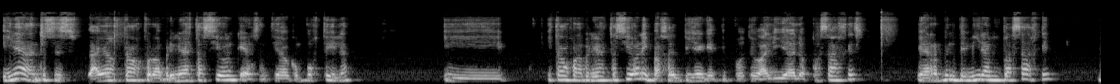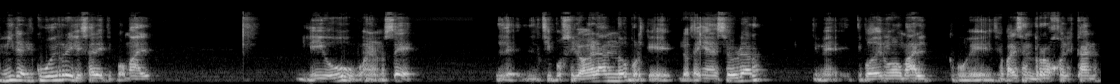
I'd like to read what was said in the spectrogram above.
y nada, entonces ahí estamos por la primera estación, que era Santiago Compostela, y, y por la primera estación y pasa el pibe que tipo te valida los pasajes, y de repente mira mi pasaje, mira el QR y le sale tipo mal. Y le digo, uh, bueno, no sé. Le- el tipo se lo agrando porque lo tenía en el celular, y me, tipo de nuevo mal, como que se aparece en rojo el escáner.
